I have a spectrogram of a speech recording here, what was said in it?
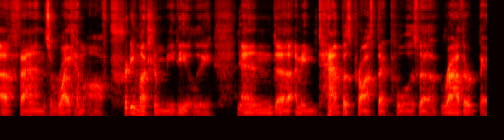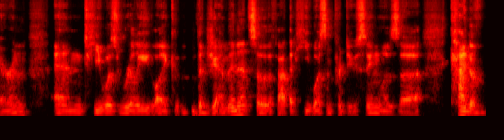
uh, fans write him off pretty much immediately. Yeah. And uh, I mean, Tampa's prospect pool is uh, rather barren, and he was really like the gem in it. So the fact that he wasn't producing was uh, kind of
